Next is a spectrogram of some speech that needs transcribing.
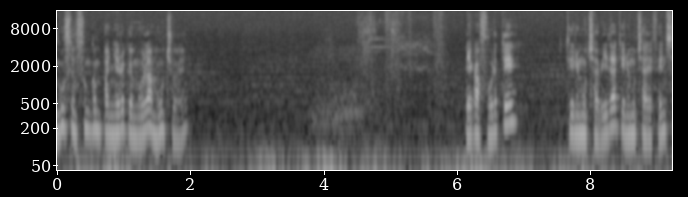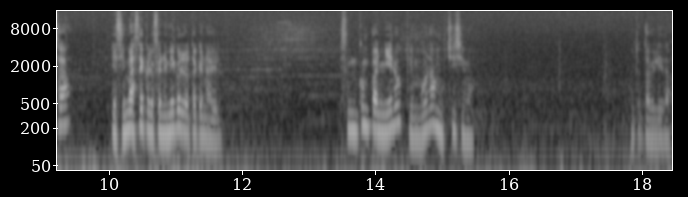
Oengus es un compañero que mola mucho, ¿eh? Pega fuerte, tiene mucha vida, tiene mucha defensa. Encima hace que los enemigos le ataquen a él. Es un compañero que mola muchísimo. Cuánta habilidad.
